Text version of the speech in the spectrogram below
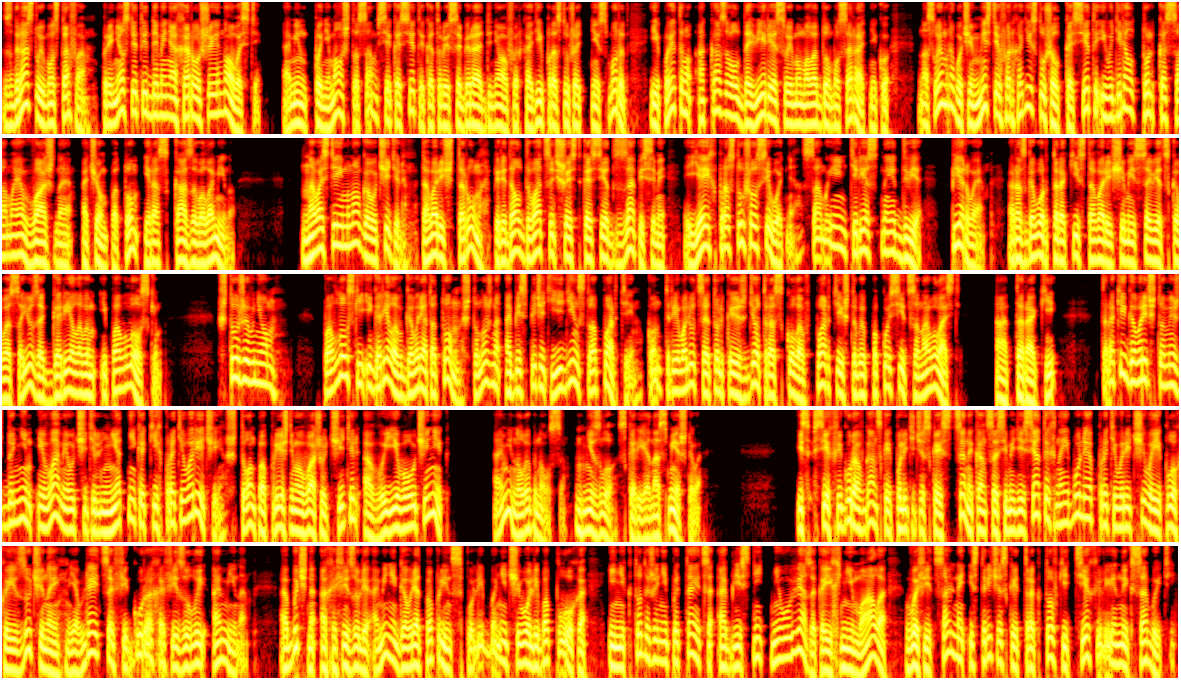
«Здравствуй, Мустафа. Принес ли ты для меня хорошие новости?» Амин понимал, что сам все кассеты, которые собирает Днева Фархади, прослушать не сможет, и поэтому оказывал доверие своему молодому соратнику – на своем рабочем месте Фархади слушал кассеты и выделял только самое важное, о чем потом и рассказывал Амину. «Новостей много, учитель. Товарищ Тарун передал 26 кассет с записями. Я их прослушал сегодня. Самые интересные две. Первая – разговор Тараки с товарищами из Советского Союза Гореловым и Павловским. Что же в нем? Павловский и Горелов говорят о том, что нужно обеспечить единство партии. Контрреволюция только и ждет раскола в партии, чтобы покуситься на власть. А Тараки? Тараки говорит, что между ним и вами, учитель, нет никаких противоречий, что он по-прежнему ваш учитель, а вы его ученик. Амин улыбнулся. Не зло, скорее насмешливо. Из всех фигур афганской политической сцены конца 70-х наиболее противоречивой и плохо изученной является фигура Хафизулы Амина. Обычно о Хафизуле Амине говорят по принципу «либо ничего, либо плохо», и никто даже не пытается объяснить неувязок, а их немало в официальной исторической трактовке тех или иных событий.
